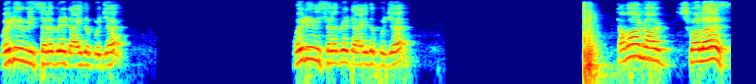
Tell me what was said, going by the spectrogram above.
Why do we celebrate Ayudha Puja? Why do we celebrate Ayudha Puja? Come on, now, scholars.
